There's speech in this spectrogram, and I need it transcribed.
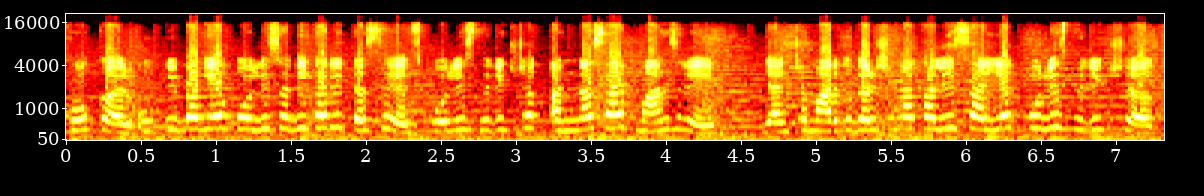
खोकर उपविभागीय पोलीस अधिकारी तसेच पोलीस निरीक्षक अण्णासाहेब मांजरे यांच्या मार्गदर्शनाखाली सहाय्यक पोलीस निरीक्षक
